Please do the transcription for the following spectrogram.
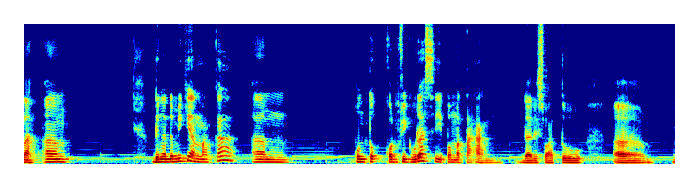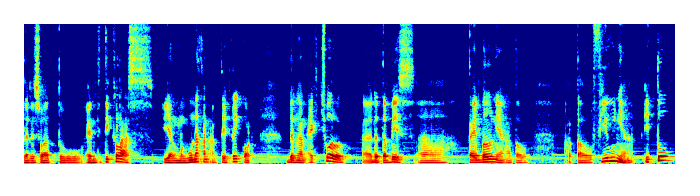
Nah um, dengan demikian maka um, untuk konfigurasi pemetaan dari suatu uh, dari suatu entity class yang menggunakan active record dengan actual uh, database uh, table-nya atau atau view-nya itu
